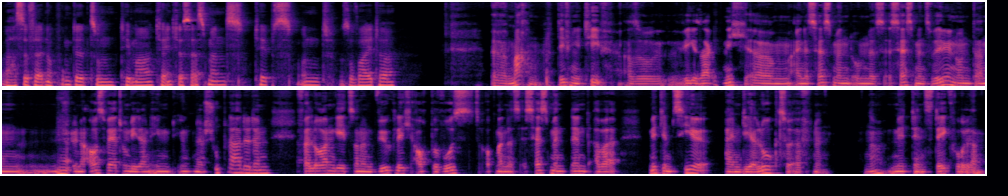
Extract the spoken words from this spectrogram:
Hast du vielleicht noch Punkte zum Thema Change Assessments, Tipps und so weiter? Äh, machen, definitiv. Also wie gesagt, nicht ähm, ein Assessment um des Assessments willen und dann eine ja. schöne Auswertung, die dann in irgendeiner Schublade dann verloren geht, sondern wirklich auch bewusst, ob man das Assessment nennt, aber mit dem Ziel, einen Dialog zu öffnen ne, mit den Stakeholdern.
